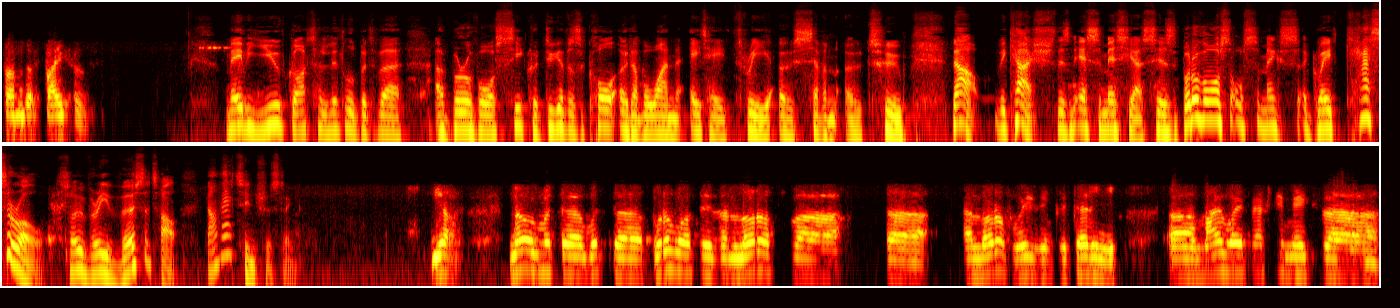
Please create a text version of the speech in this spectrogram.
from the spices. Maybe you've got a little bit of a, a secret. Do give us a call, 011 883 0702. Now, Vikash, there's an SMS here, says Boerewors also makes a great casserole. So very versatile. Now, that's interesting. Yeah. No, with uh, with uh, Boerewors, there's a lot of uh, uh, a lot of ways in preparing it. Uh, my wife actually makes uh,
